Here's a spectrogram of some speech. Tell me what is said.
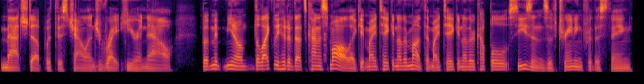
matched up with this challenge right here and now. But you know, the likelihood of that's kind of small. Like it might take another month. It might take another couple seasons of training for this thing.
